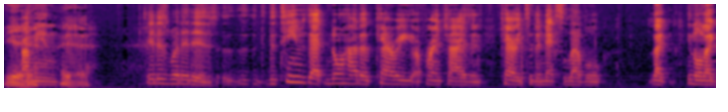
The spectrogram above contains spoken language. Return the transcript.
Yeah, I mean, yeah, It is what it is. The, teams that know how to carry a franchise and carry to the next level, like you know, like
